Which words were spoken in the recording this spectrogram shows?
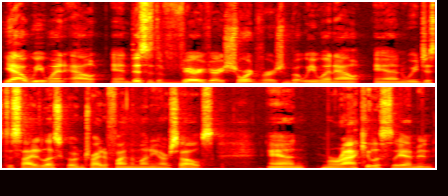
yeah, we went out, and this is the very very short version, but we went out and we just decided let's go and try to find the money ourselves. And miraculously, I mean,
